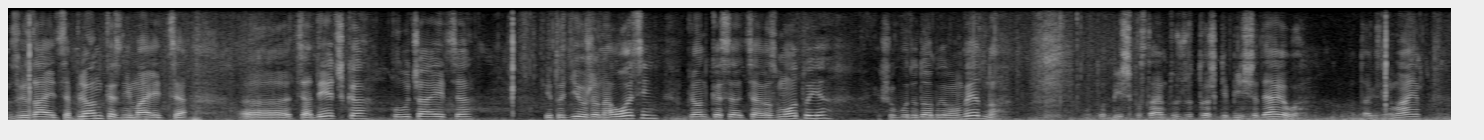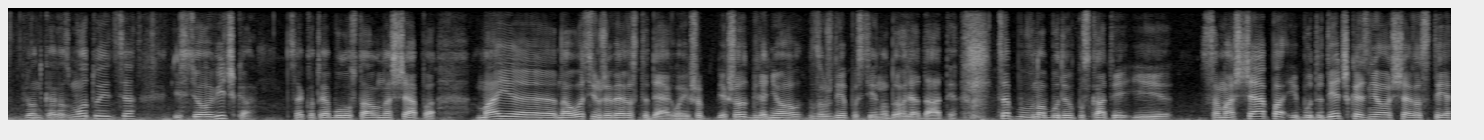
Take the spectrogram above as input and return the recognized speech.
Зрізається пленка, знімається е, ця дичка, виходить. І тоді вже на осінь пленка ця, розмотує. Якщо буде добре вам видно, тут більше поставимо тут вже трошки більше дерева. Отак знімаємо. Пленка розмотується. І з цього вічка це котре було вставлена щепа, має на осінь вже вирости дерево, якщо, якщо біля нього завжди постійно доглядати. Це воно буде випускати і сама щепа, і буде дичка з нього ще рости.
